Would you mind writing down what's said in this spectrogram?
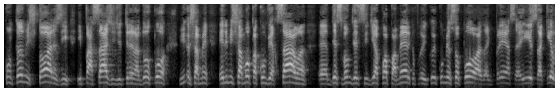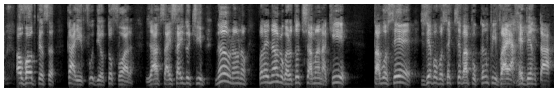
contando histórias e, e passagens de treinador. Pô, chamei, ele me chamou para conversar, é, desse, vamos decidir a Copa América. E começou, pô, a imprensa, isso, aquilo. Aí o Valdo pensando, caí, fudeu, tô fora. Já saí, saí do time. Não, não, não. Falei, não, meu garoto, eu tô te chamando aqui para você dizer para você que você vai para o campo e vai arrebentar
